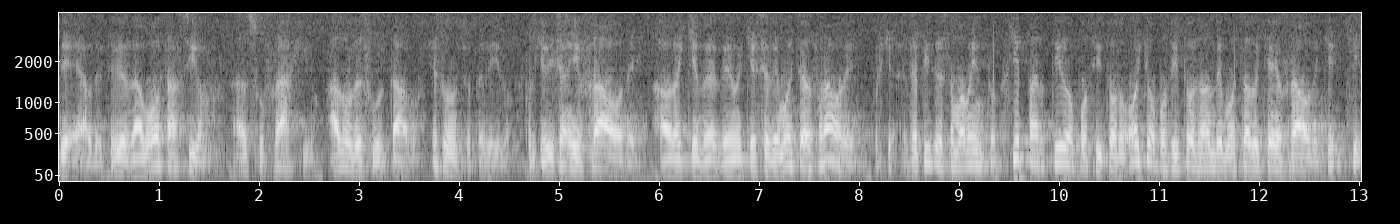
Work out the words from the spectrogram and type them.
de auditoría la votación, al sufragio, a los resultados. Eso es nuestro pedido. Porque dicen hay fraude, ahora que, que se demuestre el fraude, porque repito en este momento, ¿qué partido opositor, ocho opositores han demostrado que hay fraude? ¿Qué, qué,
